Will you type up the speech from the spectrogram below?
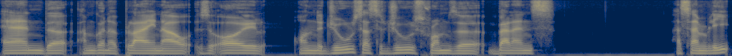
and uh, I'm gonna apply now the oil on the jewels as the jewels from the balance assembly.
